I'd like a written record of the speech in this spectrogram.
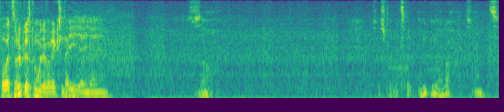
Vorwärts und rückwärts können wir wieder verwechseln. Ei, ei, ei. So. Das ist glaube ich zu weit unten, oder? So, jetzt.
